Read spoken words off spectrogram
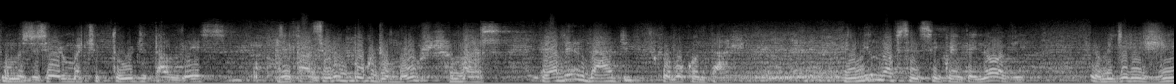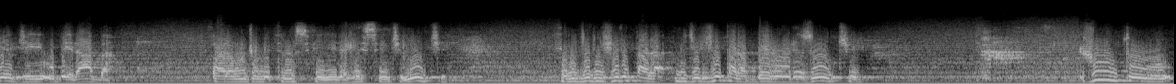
vamos dizer, uma atitude, talvez, de fazer um pouco de humor, mas é a verdade que eu vou contar. Em 1959, eu me dirigia de Uberaba, para onde eu me transferira recentemente, eu me dirigi para, me dirigi para Belo Horizonte, junto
